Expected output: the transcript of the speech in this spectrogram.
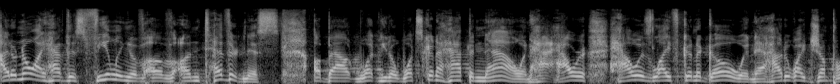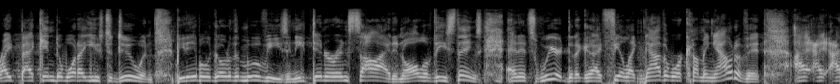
I don't know. I have this feeling of of untetheredness about what you know what's going to happen now and how how, are, how is life going to go and how do I jump right back into what I used to do and being able to go to the movies and eat dinner inside and all of these things. And it's weird that I feel like now that we're coming out of it, I I, I,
